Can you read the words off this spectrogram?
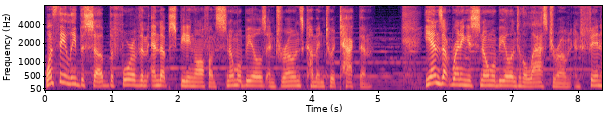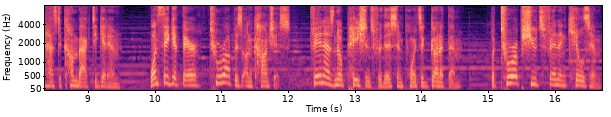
Once they leave the sub, the four of them end up speeding off on snowmobiles and drones come in to attack them. He ends up running his snowmobile into the last drone and Finn has to come back to get him. Once they get there, Toorop is unconscious. Finn has no patience for this and points a gun at them. But Toorop shoots Finn and kills him.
